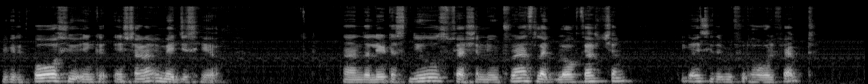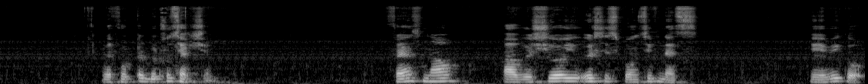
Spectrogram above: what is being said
you can post your Instagram images here. And the latest news fashion new trends like blog section. You guys see the beautiful hover effect. The footer beautiful section. Friends now I will show you its responsiveness. Here we go.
